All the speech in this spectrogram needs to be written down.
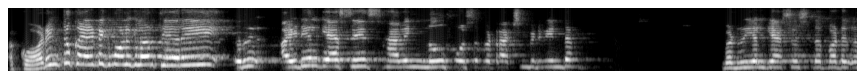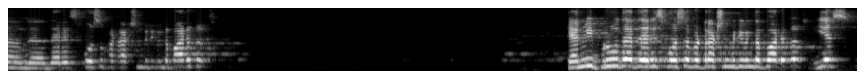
according to kinetic molecular theory, ideal gases having no force of attraction between them. But real gases, the, uh, the there is force of attraction between the particles. Can we prove that there is force of attraction between the particles? Yes.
